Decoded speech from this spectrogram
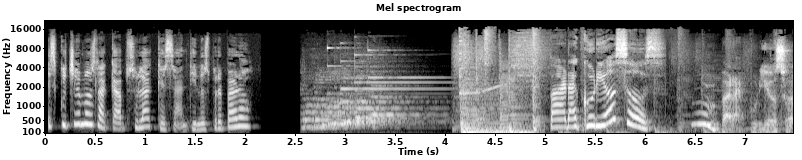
Escuchemos la cápsula que Santi nos preparó. Para curiosos. Para curiosos.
